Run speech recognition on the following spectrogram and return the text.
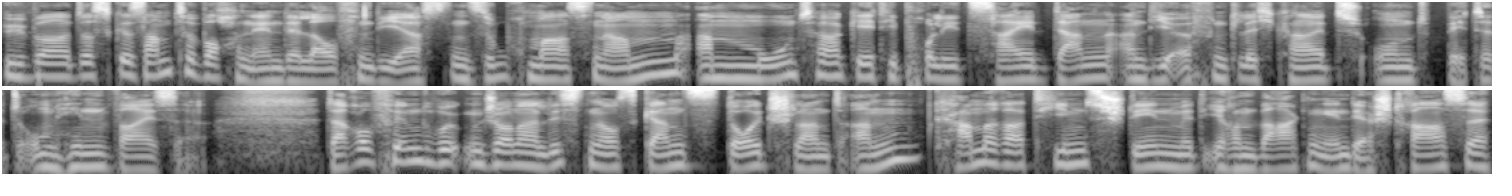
Über das gesamte Wochenende laufen die ersten Suchmaßnahmen. Am Montag geht die Polizei dann an die Öffentlichkeit und bittet um Hinweise. Daraufhin rücken Journalisten aus ganz Deutschland an. Kamerateams stehen mit ihren Wagen in der Straße.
